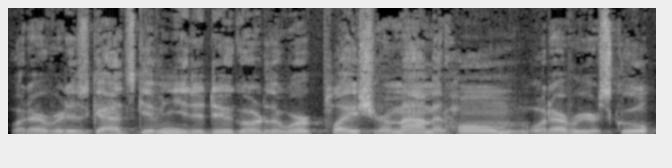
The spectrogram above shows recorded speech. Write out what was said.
Whatever it is God's given you to do, go to the workplace, your mom at home, whatever, your school.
